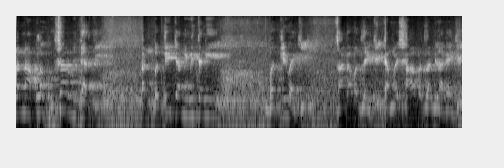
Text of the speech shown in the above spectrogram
व- आपला हुशार विद्यार्थी. कारण बदलीच्या निमित्ताने बदली व्हायची जागा बदलायची त्यामुळे शाळा बदलावी लागायची.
